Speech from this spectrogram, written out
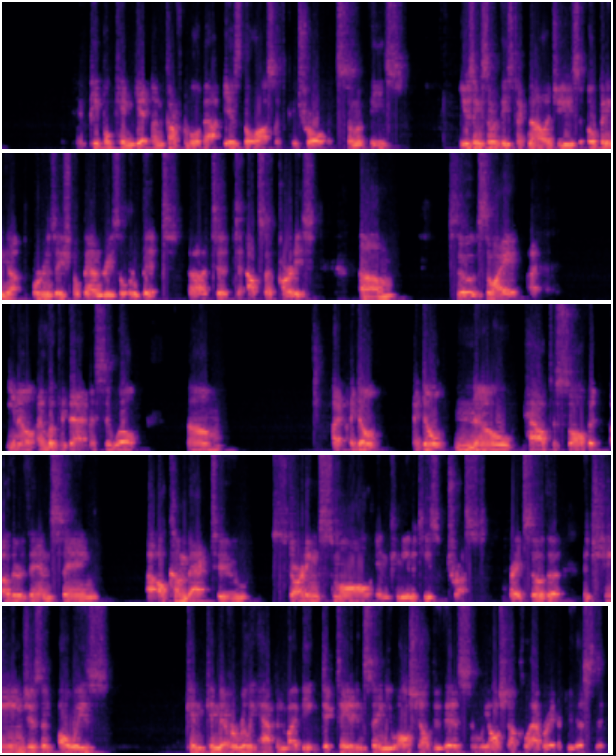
people can get uncomfortable about is the loss of control that some of these using some of these technologies, opening up organizational boundaries a little bit uh, to, to outside parties. Um, so, so I, I, you know, I look at that and I say, well, um, I, I don't, I don't know how to solve it other than saying, uh, I'll come back to starting small in communities of trust, right? So the, the change isn't always can can never really happen by being dictated and saying you all shall do this and we all shall collaborate or do this. That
